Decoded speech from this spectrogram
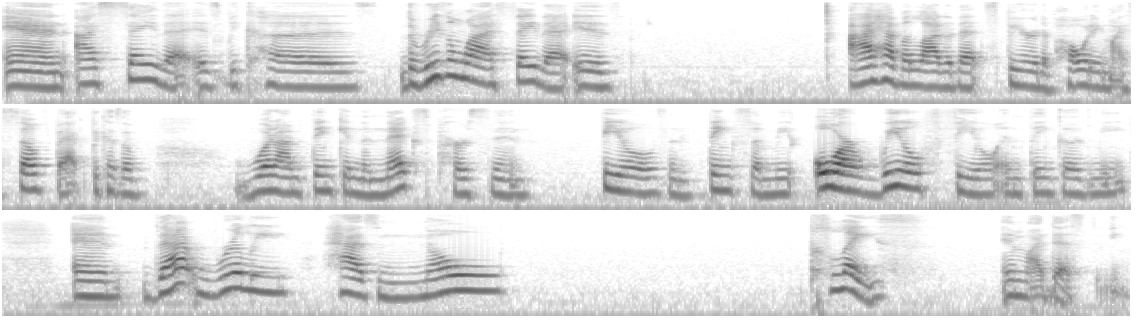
And I say that is because the reason why I say that is I have a lot of that spirit of holding myself back because of what I'm thinking the next person feels and thinks of me or will feel and think of me. And that really has no place in my destiny.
